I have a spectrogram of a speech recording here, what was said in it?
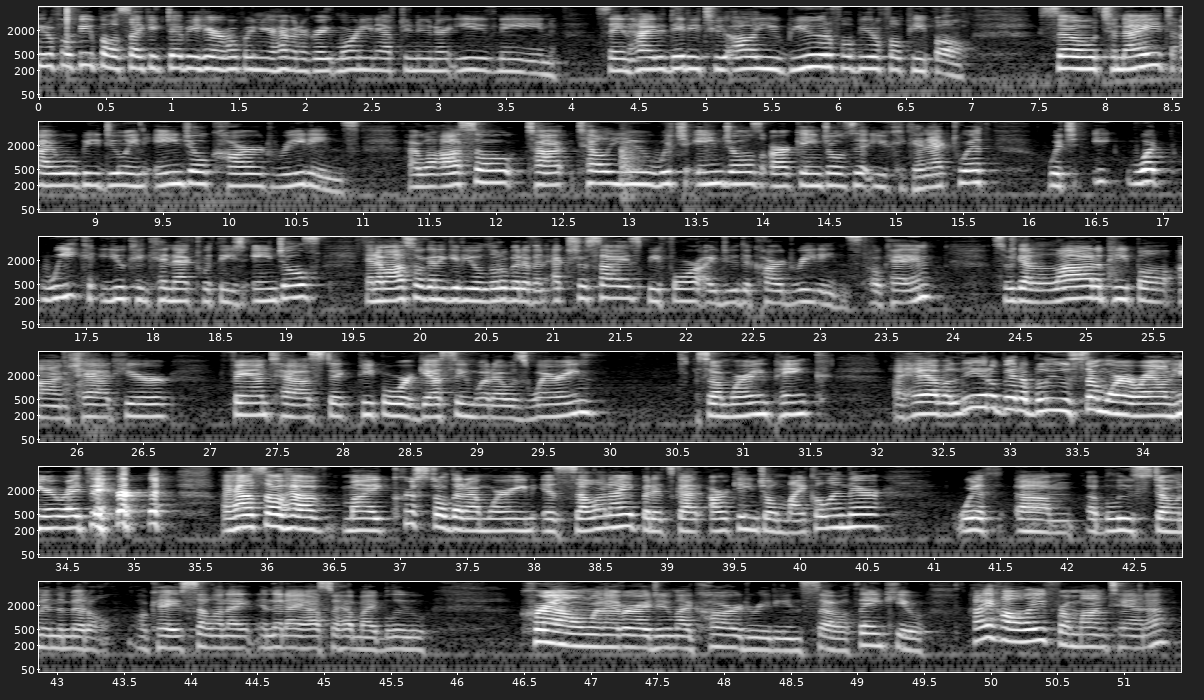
beautiful people. Psychic Debbie here, hoping you're having a great morning, afternoon, or evening. Saying hi to Diddy to all you beautiful, beautiful people. So, tonight I will be doing angel card readings. I will also talk, tell you which angels, archangels that you can connect with, which what week you can connect with these angels, and I'm also going to give you a little bit of an exercise before I do the card readings, okay? So we got a lot of people on chat here. Fantastic. People were guessing what I was wearing. So I'm wearing pink. I have a little bit of blue somewhere around here, right there. I also have my crystal that I'm wearing is selenite, but it's got Archangel Michael in there with um, a blue stone in the middle. Okay, selenite. And then I also have my blue crown whenever I do my card reading. So thank you. Hi, Holly from Montana.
